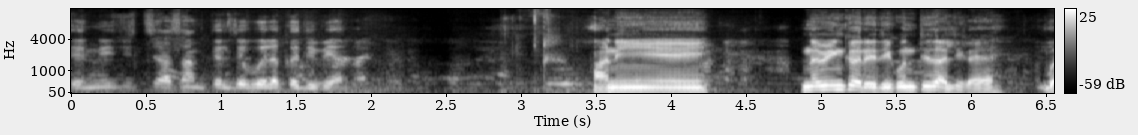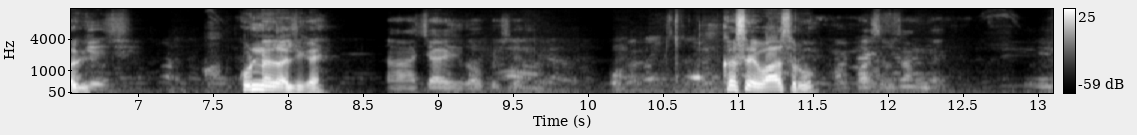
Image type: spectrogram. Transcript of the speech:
त्यांनी जी इच्छा सांगतील ते बैल कधी बी येणार. आणि नवीन खरेदी कोणती झाली काय? बघ. बघायची कुठनं झाली काय? चाळीस गाव पैसे कसं आहे वासरू? वासरू चांगला आहे.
